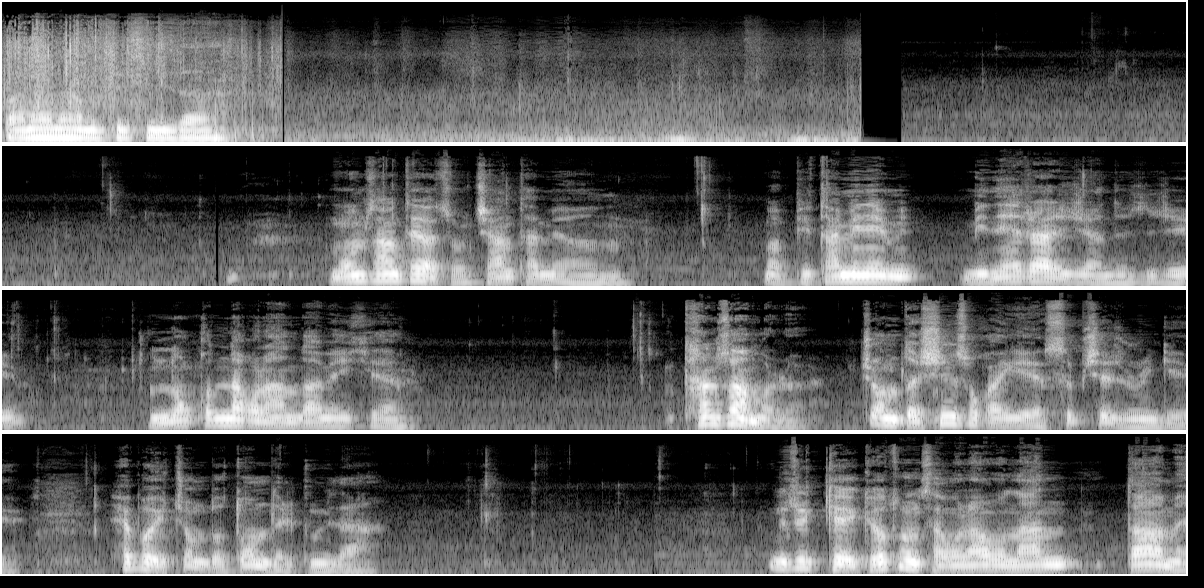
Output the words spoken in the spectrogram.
바나나 먹겠습니다. 몸 상태가 좋지 않다면 뭐 비타민 미네랄이라든지 운동 끝나고 난 다음에 이렇게 탄수화물을 좀 더 신속하게 섭취해 주는 게 회복에 좀 더 도움 될 겁니다. 이렇게 교통사고 나고 난 다음에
